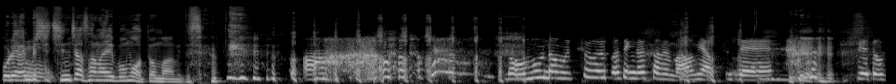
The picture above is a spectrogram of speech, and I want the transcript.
우리 MBC 네. 진짜 사나이 보면 어떤 마음이 드세요? 아, 너무 너무 추울 거 생각하면 마음이 아픈데 그래도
